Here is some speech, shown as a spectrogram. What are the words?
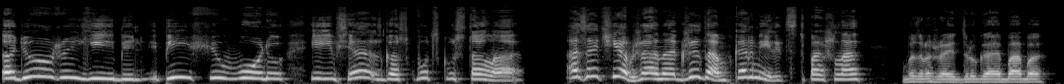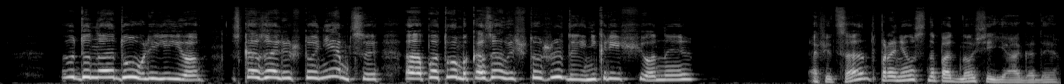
одежа гибель, пища в волю и вся с господского стола. А зачем же она к жидам в кормилице пошла? — возражает другая баба. — Да надули ее. Сказали, что немцы, а потом оказалось, что жиды некрещенные. Официант пронес на подносе ягоды.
